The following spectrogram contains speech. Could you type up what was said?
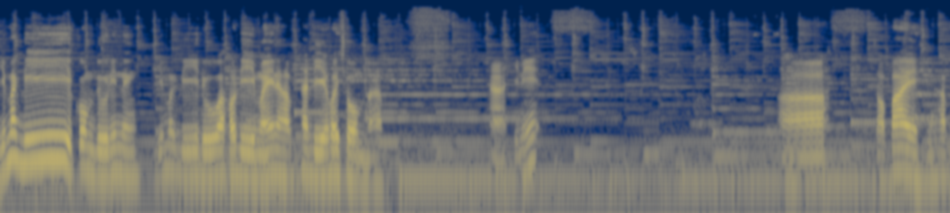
ยิ้มมากดีก้มดูนิดนึงยิ้มมากดีดูว่าเขาดีไหมนะครับ ถ้าดีค่อยชมนะครับอ่าทีนี้อ่า ต่อไปนะครับ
